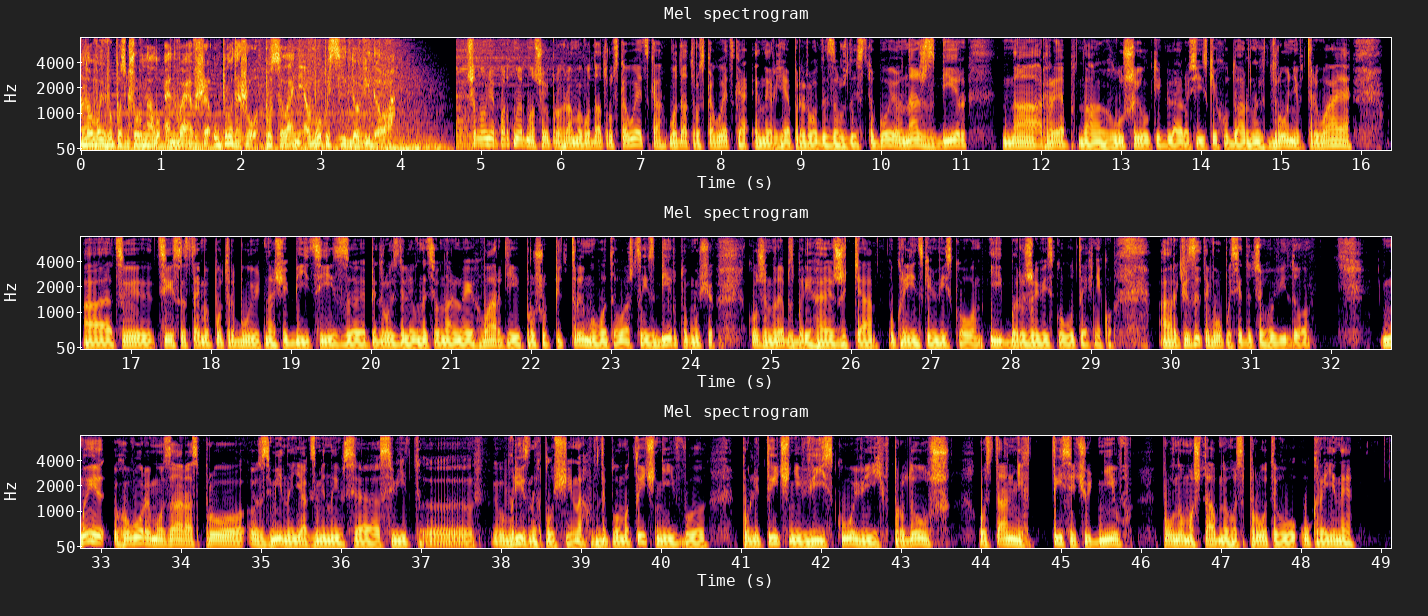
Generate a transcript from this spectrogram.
Новий випуск журналу НВ вже у продажу. Посилання в описі до відео. Шановні партнер нашої програми Вода Трускавецька. Вода Трускавецька, енергія природи завжди з тобою. Наш збір на реп на глушилки для російських ударних дронів триває. А ці, ці системи потребують наші бійці з підрозділів Національної гвардії. Прошу підтримувати ваш цей збір, тому що кожен реп зберігає життя українським військовим і береже військову техніку. А реквізити в описі до цього відео. Ми говоримо зараз про зміни, як змінився світ е, в різних площинах: в дипломатичній, в політичній, в військовій, впродовж останніх тисячу днів повномасштабного спротиву України.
